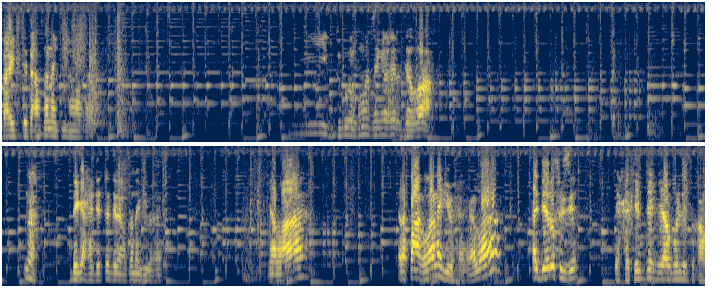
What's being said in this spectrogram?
বাইক থেকে আসা নাকি আমার কি দূর আমার জায়গা করে দেওয়া? না, দেখে হাইটেরটা দিলে আসা ভাই? এলা এলা পাগলা নাকি ভাই? এলা হাই দিয়ে ফিজে হাইটের দিয়ে কাম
